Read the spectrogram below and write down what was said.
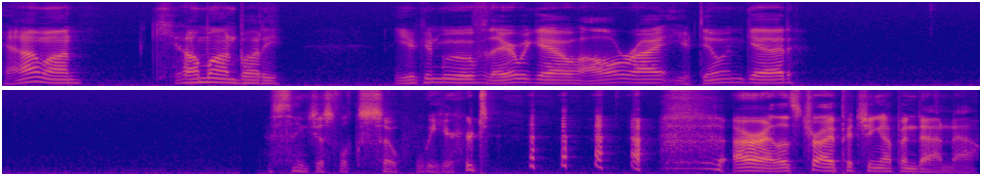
Come on. Come on, buddy. You can move. There we go. All right, you're doing good. This thing just looks so weird. All right, let's try pitching up and down now.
